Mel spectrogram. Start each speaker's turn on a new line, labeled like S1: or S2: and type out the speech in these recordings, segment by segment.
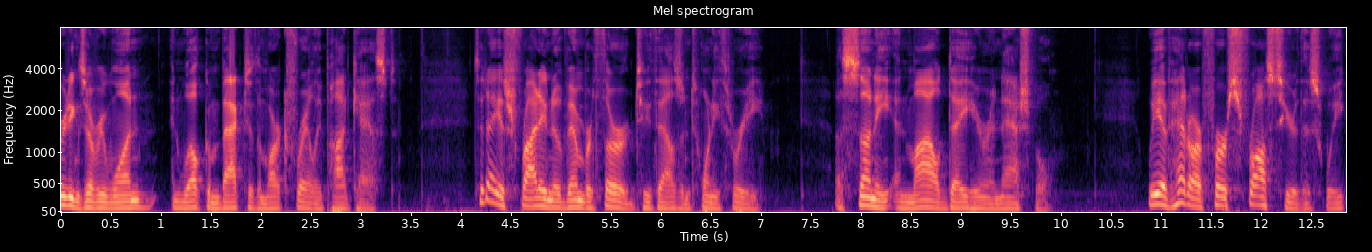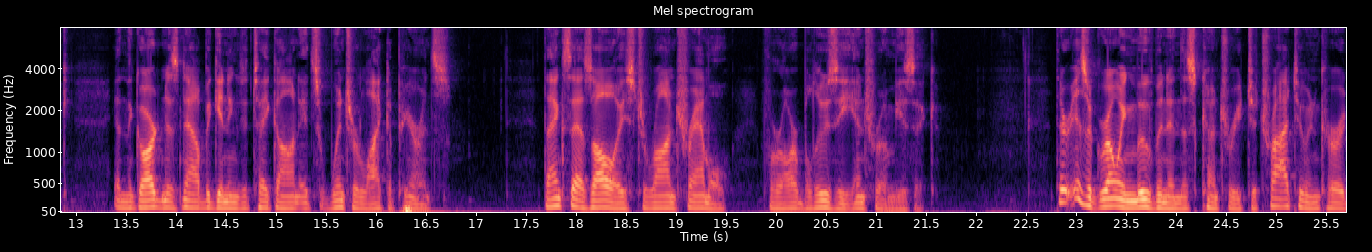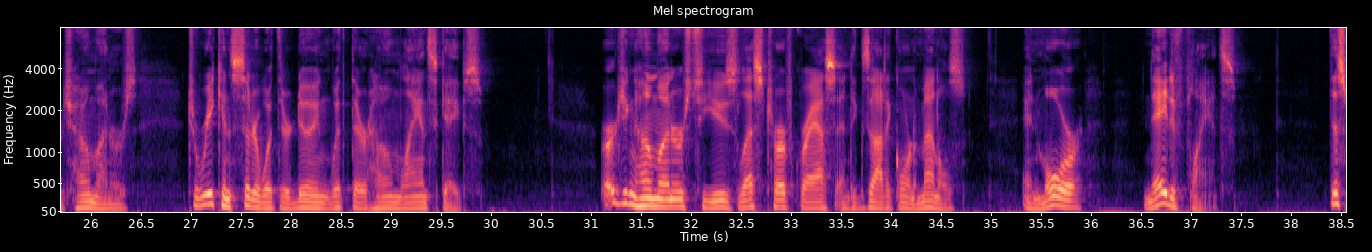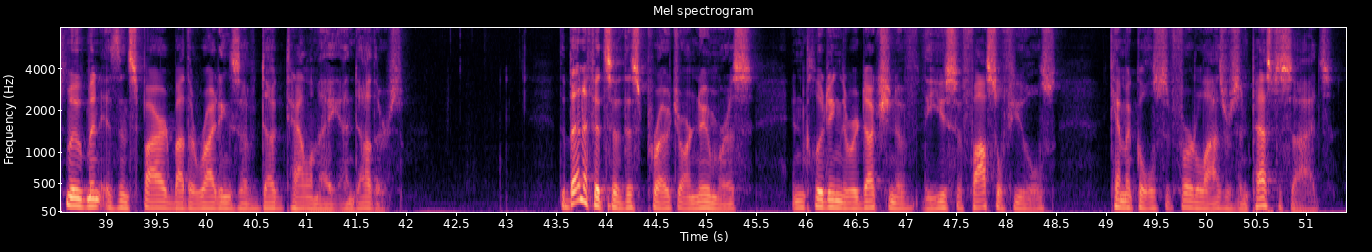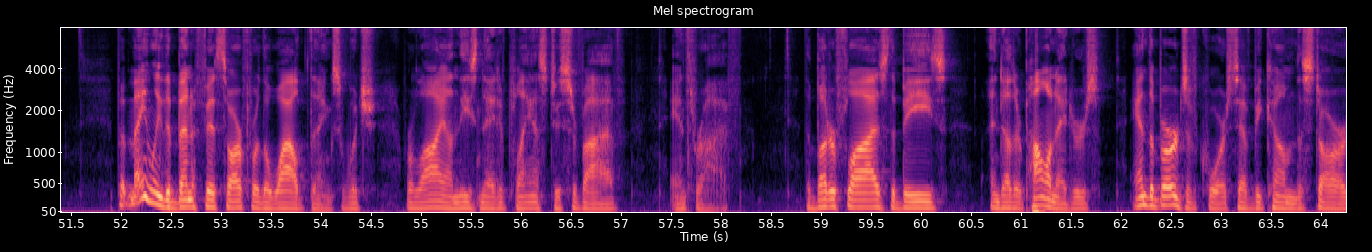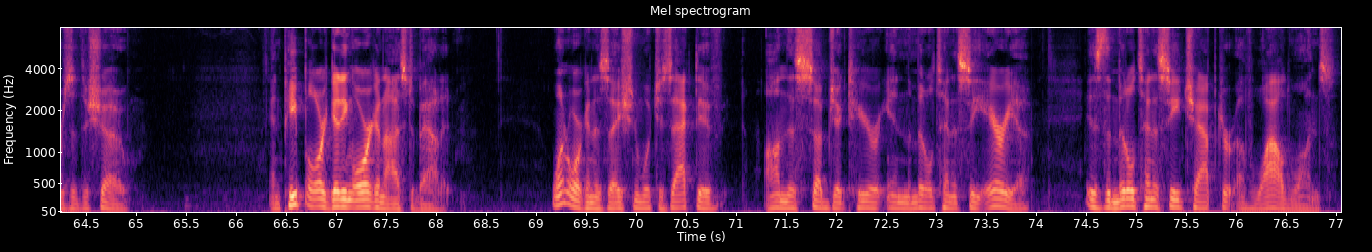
S1: Greetings, everyone, and welcome back to the Mark Fraley podcast. Today is Friday, November 3rd, 2023, a sunny and mild day here in Nashville. We have had our first frost here this week, and the garden is now beginning to take on its winter like appearance. Thanks, as always, to Ron Trammell for our bluesy intro music. There is a growing movement in this country to try to encourage homeowners to reconsider what they're doing with their home landscapes. Urging homeowners to use less turf grass and exotic ornamentals and more native plants. This movement is inspired by the writings of Doug Tallamy and others. The benefits of this approach are numerous, including the reduction of the use of fossil fuels, chemicals, fertilizers, and pesticides. But mainly the benefits are for the wild things, which rely on these native plants to survive and thrive. The butterflies, the bees, and other pollinators, and the birds, of course, have become the stars of the show. And people are getting organized about it. One organization which is active on this subject here in the Middle Tennessee area is the Middle Tennessee chapter of Wild Ones.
